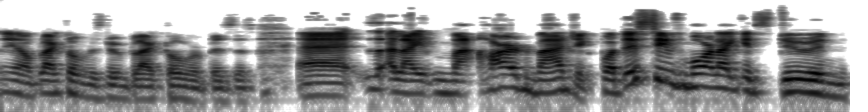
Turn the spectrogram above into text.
you know, Black Clover is doing Black Clover business, uh, like ma- hard magic. But this seems more like it's doing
